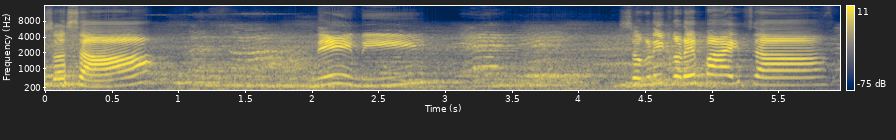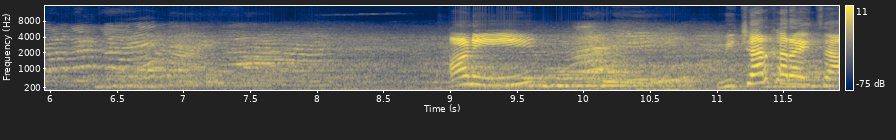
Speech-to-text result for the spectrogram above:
ससा नेहमी सगळीकडे पाहायचा. आणि विचार करायचा.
